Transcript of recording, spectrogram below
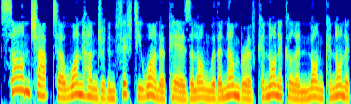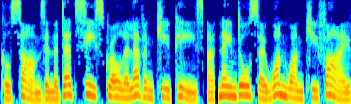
Psalm chapter 151 appears along with a number of canonical and non-canonical psalms in the Dead Sea Scroll 11 QPs a, uh, named also 11Q5,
